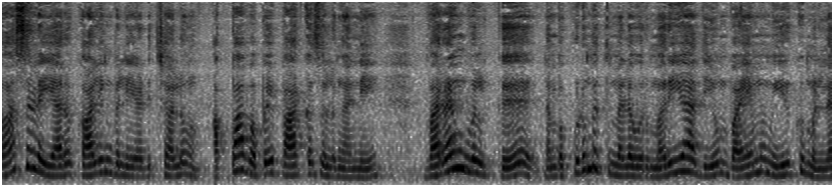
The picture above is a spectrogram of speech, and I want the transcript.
வாசலில் யாரோ காலிங் பலி அடித்தாலும் அப்பாவை போய் பார்க்க சொல்லுங்க அண்ணி. வரவங்களுக்கு நம்ம குடும்பத்து மேலே ஒரு மரியாதையும் பயமும் இருக்குமில்ல.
